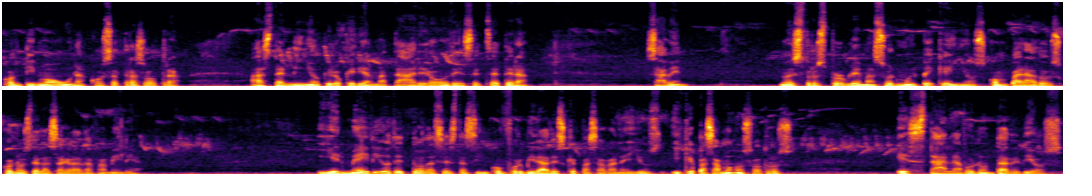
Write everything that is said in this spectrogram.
continuó una cosa tras otra, hasta el niño que lo querían matar, Herodes, etc. ¿Saben? Nuestros problemas son muy pequeños comparados con los de la Sagrada Familia. Y en medio de todas estas inconformidades que pasaban ellos y que pasamos nosotros, está la voluntad de Dios.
